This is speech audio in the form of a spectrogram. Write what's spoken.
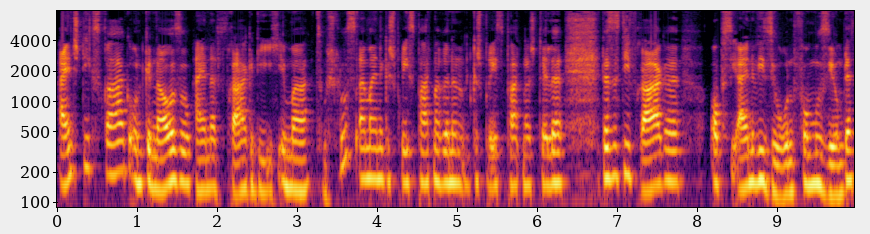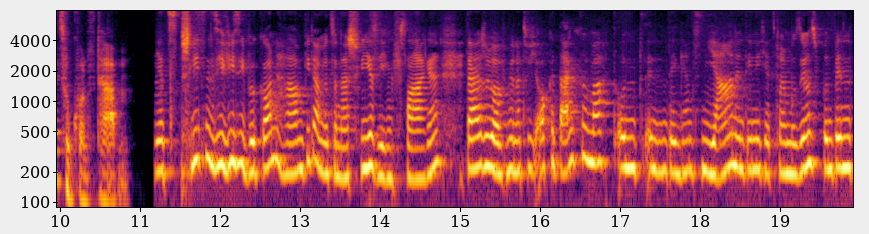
Einstiegsfrage und genauso eine Frage, die ich immer zum Schluss an meine Gesprächspartnerinnen und Gesprächspartner stelle. Das ist die Frage, ob sie eine Vision vom Museum der Zukunft haben. Jetzt schließen Sie, wie Sie begonnen haben, wieder mit so einer schwierigen Frage. Darüber habe ich mir natürlich auch Gedanken gemacht und in den ganzen Jahren, in denen ich jetzt beim Museumsbund bin,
